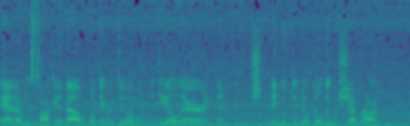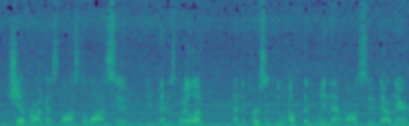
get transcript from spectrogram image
And I was talking about what they were doing with the deal there, and, and they moved into a building with Chevron. Chevron has lost a lawsuit in Venezuela, and the person who helped them win that lawsuit down there,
